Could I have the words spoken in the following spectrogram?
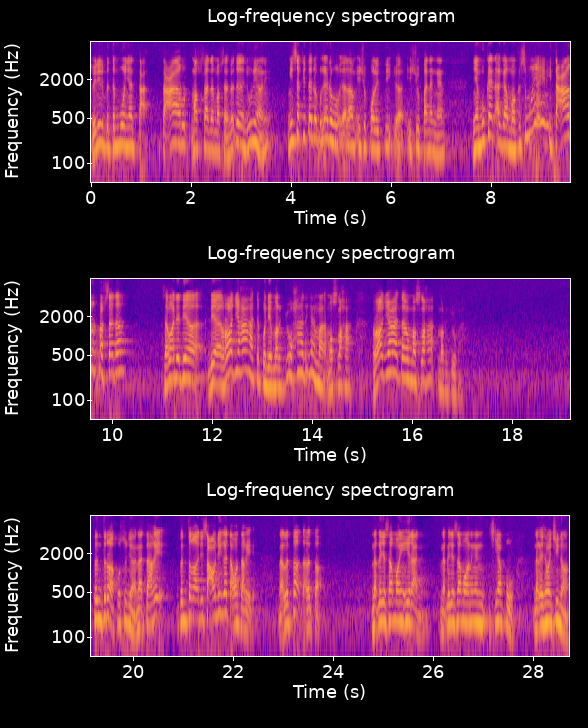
So ini bertemunya tak ta'arud mafsadah mafsadah. Sebab tu dalam dunia ni misal kita duk bergaduh dalam isu politik ke, isu pandangan yang bukan agama ke semuanya ini ta'arud mafsadah sama ada dia dia rajihah ataupun dia marjuha dengan maslahah. Rajihah atau maslahah marjuha. Tentera khususnya nak tarik tentera di Saudi kan tak orang tarik. Nak letak tak letak. Nak kerjasama dengan Iran, nak kerjasama dengan Singapura, nak kerjasama China.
